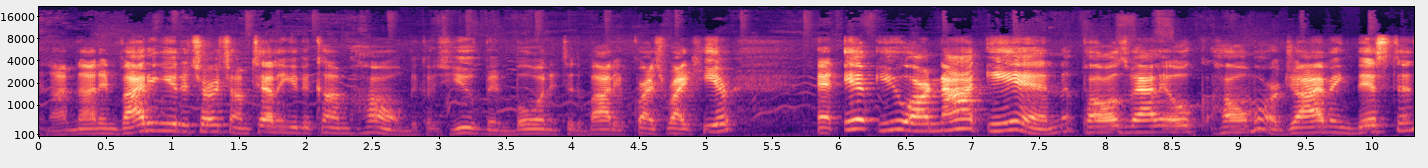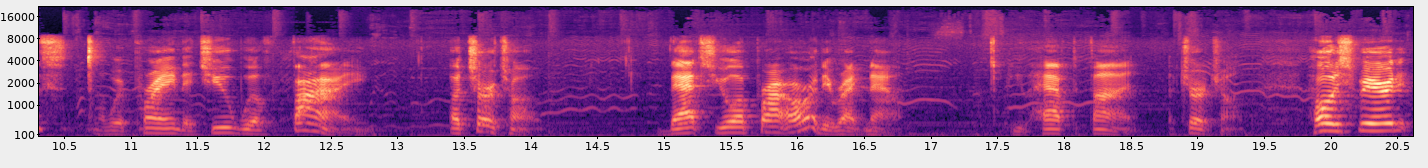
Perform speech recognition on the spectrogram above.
And I'm not inviting you to church, I'm telling you to come home because you've been born into the body of Christ right here. And if you are not in Pauls Valley, Oklahoma, or driving distance, we're praying that you will find a church home. That's your priority right now. You have to find a church home. Holy Spirit,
